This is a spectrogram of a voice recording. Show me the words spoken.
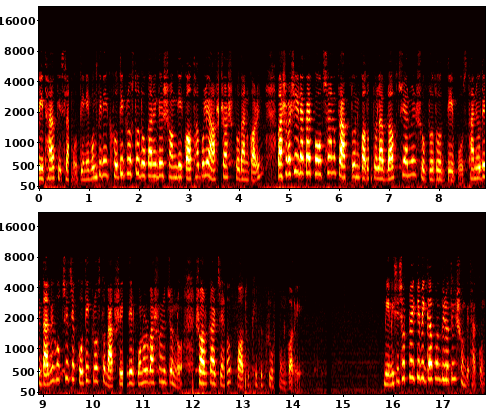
বিধায়ক ইসলাম উদ্দিন এবং তিনি ক্ষতিগ্রস্ত দোকানীদের সঙ্গে কথা বলে আশ্বাস প্রদান করেন। পাশাপাশি এলাকায় পৌঁছান প্রাক্তন কদমতলা ব্লক চেয়ারম্যান সুব্রত দেব। স্থানীয়দের দাবি হচ্ছে যে ক্ষতিগ্রস্ত ব্যবসায়ীদের পুনর্বাসনের জন্য সরকার যেন পদক্ষেপ গ্রহণ করে। ছোট্ট একটি বিজ্ঞাপন বিরতির সঙ্গে থাকুন।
